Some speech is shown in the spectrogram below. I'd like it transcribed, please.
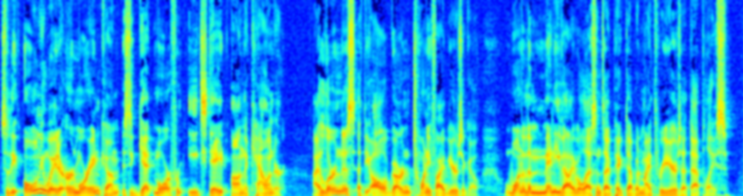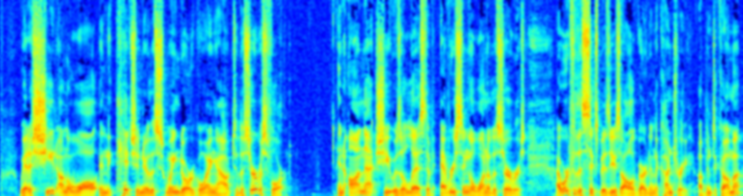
So the only way to earn more income is to get more from each date on the calendar. I learned this at the Olive Garden 25 years ago. One of the many valuable lessons I picked up in my three years at that place. We had a sheet on the wall in the kitchen near the swing door going out to the service floor. And on that sheet was a list of every single one of the servers. I worked for the sixth busiest Olive Garden in the country up in Tacoma,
